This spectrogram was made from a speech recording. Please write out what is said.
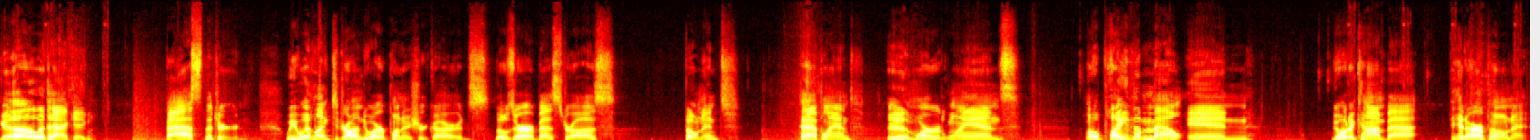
Go attacking. Pass the turn. We would like to draw into our Punisher cards. Those are our best draws. Opponent. Tap land. Ugh, more lands. We'll play the Mountain. Go to combat. Hit our opponent.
